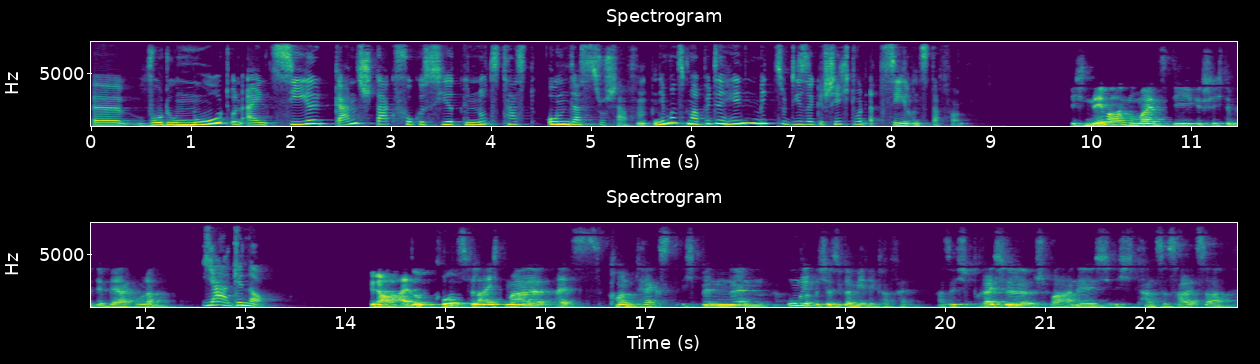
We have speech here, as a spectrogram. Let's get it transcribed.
äh, wo du Mut und ein Ziel ganz stark fokussiert genutzt hast, um das zu schaffen. Nimm uns mal bitte hin mit zu dieser Geschichte und erzähl uns davon. Ich nehme an, du meinst die Geschichte mit dem Berg, oder? Ja, genau. Genau, also kurz vielleicht mal als Kontext. Ich bin ein unglaublicher Südamerika-Fan. Also ich spreche Spanisch, ich tanze Salsa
